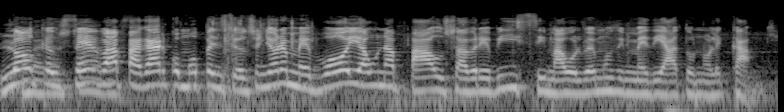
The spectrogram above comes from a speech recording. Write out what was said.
Lo que usted va a pagar como pensión. Señores, me voy a una pausa brevísima. Volvemos de inmediato, no le cambie.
